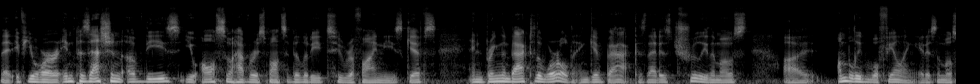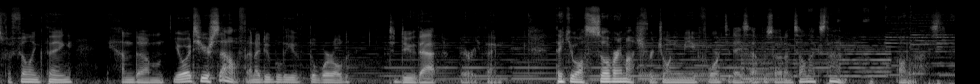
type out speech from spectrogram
that if you are in possession of these, you also have a responsibility to refine these gifts and bring them back to the world and give back, because that is truly the most uh, unbelievable feeling. It is the most fulfilling thing, and um, you owe it to yourself. And I do believe the world to do that very thing. Thank you all so very much for joining me for today's episode. Until next time, all the best.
